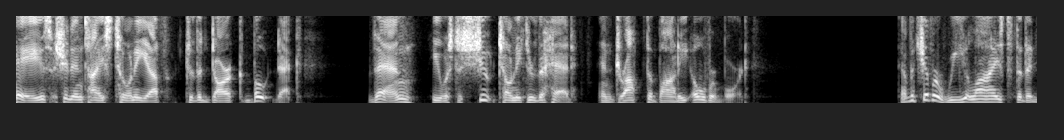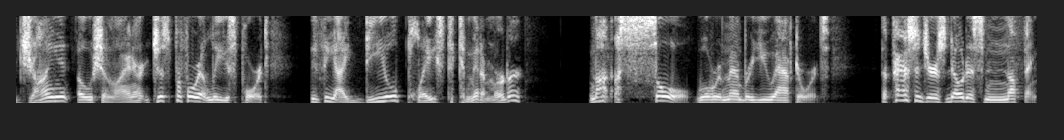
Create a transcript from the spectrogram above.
Hayes should entice Tony up to the dark boat deck. Then he was to shoot Tony through the head and drop the body overboard. Haven't you ever realized that a giant ocean liner, just before it leaves port, is the ideal place to commit a murder? Not a soul will remember you afterwards. The passengers notice nothing.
